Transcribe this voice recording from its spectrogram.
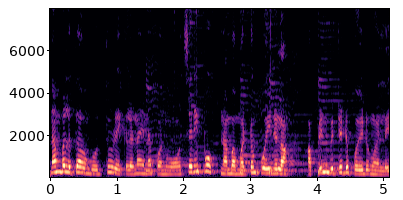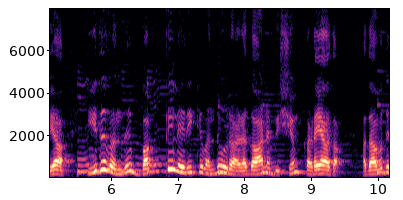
நம்மளுக்கு அவங்க ஒத்துழைக்கலைன்னா என்ன பண்ணுவோம்? சரி போ நம்ம மட்டும் போயிடலாம் அப்படின்னு விட்டுட்டு போயிடுவோம் இல்லையா? இது வந்து பக்தி நெறிக்கு வந்து ஒரு அழகான விஷயம் கிடையாதான் அதாவது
